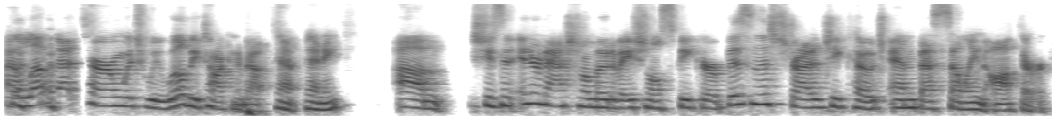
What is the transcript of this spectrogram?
I love that term, which we will be talking about, Penny. Um, she's an international motivational speaker, business strategy coach, and best-selling author.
